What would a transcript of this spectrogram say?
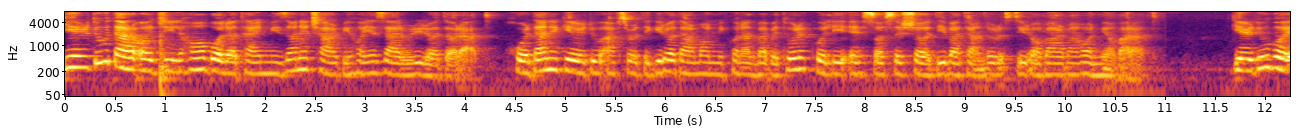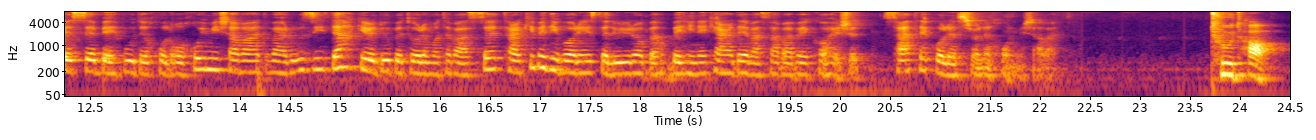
گردو در آجیل ها بالاترین میزان چربی های ضروری را دارد. خوردن گردو افسردگی را درمان می کند و به طور کلی احساس شادی و تندرستی را برمغان می آورد. گردو باعث بهبود خلق و خوی می شود و روزی ده گردو به طور متوسط ترکیب دیواره سلولی را بهینه کرده و سبب کاهش سطح کلسترول خون می شود. توت ها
